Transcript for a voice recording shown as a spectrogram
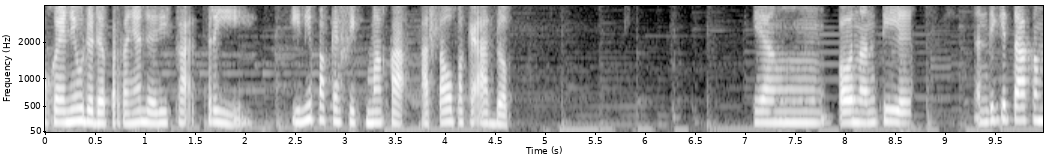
Oke, ini udah ada pertanyaan dari Kak Tri. Ini pakai Figma Kak atau pakai Adobe? yang oh nanti ya nanti kita akan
